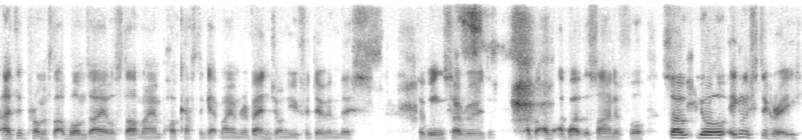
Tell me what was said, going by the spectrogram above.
I did promise that one day I will start my own podcast and get my own revenge on you for doing this, for being so rude about, about the sign of four. So your English degree,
